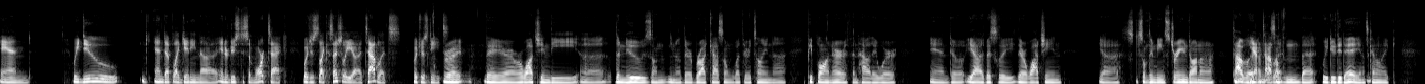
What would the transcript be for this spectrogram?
And we do end up like getting uh, introduced to some more tech, which is like essentially uh, tablets, which was neat. Right. They uh, were watching the uh, the news on you know their broadcast on what they were telling uh, people on Earth and how they were, and uh, yeah, basically they were watching yeah something being streamed on a tablet. Yeah, a tablet. something that we do today, and it's kind of like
